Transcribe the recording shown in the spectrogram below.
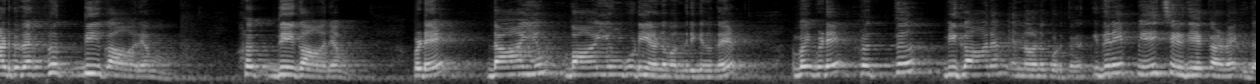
അടുത്തത് ഹൃദ്വികാരം. ഹൃദ്വികാരം. ഇവിടെ ദായും വായും കൂടിയാണ് വന്നിരിക്കുന്നത്. അപ്പൊ ഇവിടെ ഹൃത്ത് വികാരം എന്നാണ് കൊടുത്തത്. ഇതിനെ പിരിച്ചെഴുതിയേക്കാണ് ഇത്.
